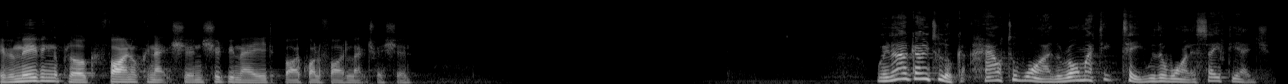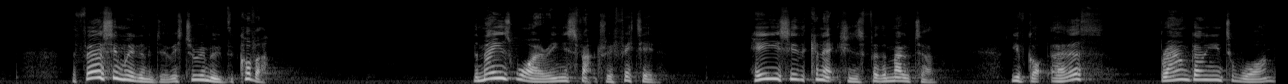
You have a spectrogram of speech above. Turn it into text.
If removing the plug, final connection should be made by a qualified electrician. We're now going to look at how to wire the Rollmatic T with a wireless safety edge. The first thing we're going to do is to remove the cover. The mains wiring is factory fitted. Here you see the connections for the motor. You've got earth, brown going into one,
